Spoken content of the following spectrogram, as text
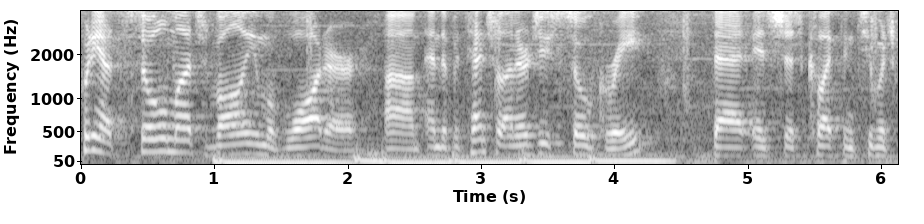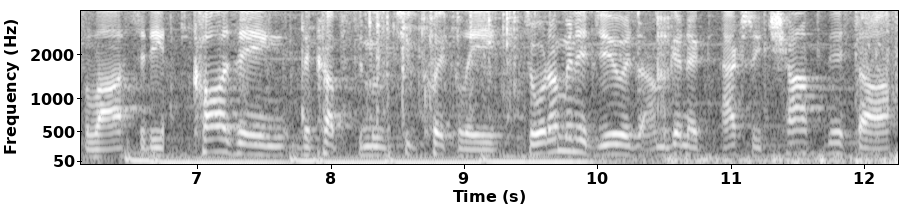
putting out so much volume of water, um, and the potential energy is so great that it's just collecting too much velocity, causing the cups to move too quickly. So what I'm gonna do is I'm gonna actually chop this off.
